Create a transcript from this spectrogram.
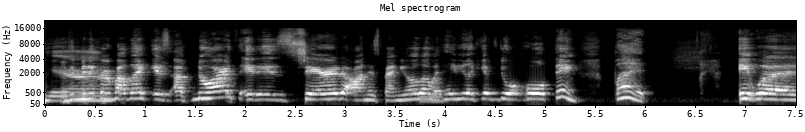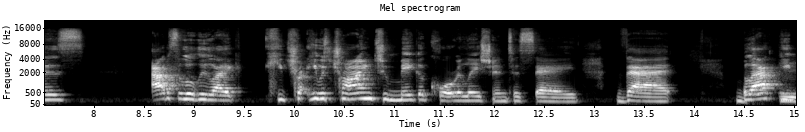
Yeah. the Dominican Republic is up north it is shared on Hispaniola with Haiti like you have to do a whole thing but it was absolutely like he tr- he was trying to make a correlation to say that black Mm-hmm.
